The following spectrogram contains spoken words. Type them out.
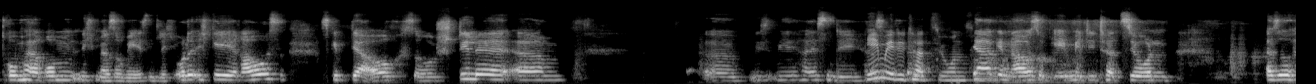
drumherum nicht mehr so wesentlich. Oder ich gehe raus. Es gibt ja auch so stille, ähm, äh, wie, wie, heißen die? Gehmeditationen. Also, ja, genau, so Gehmeditationen. Also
